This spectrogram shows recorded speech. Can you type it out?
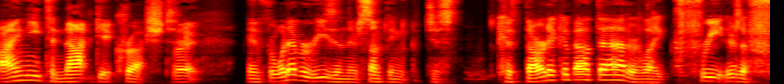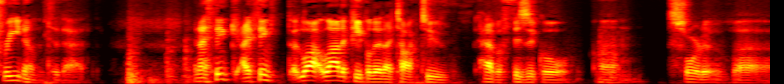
I need to not get crushed, right. and for whatever reason, there's something just cathartic about that, or like free. There's a freedom to that, and I think I think a lot a lot of people that I talk to have a physical um, sort of uh,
